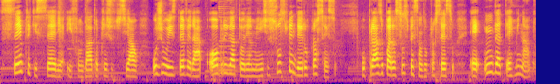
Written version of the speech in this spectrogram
Sempre que séria e fundada prejudicial, o juiz deverá obrigatoriamente suspender o processo. O prazo para suspensão do processo é indeterminado.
